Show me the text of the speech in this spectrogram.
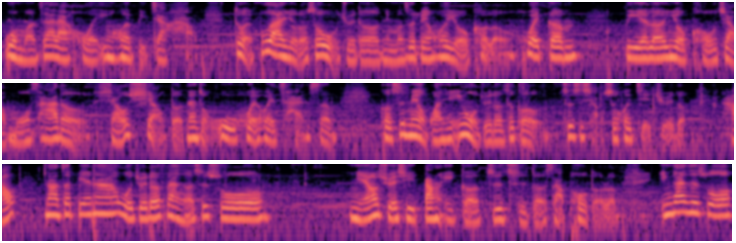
我们再来回应会比较好。对，不然有的时候我觉得你们这边会有可能会跟。别人有口角摩擦的小小的那种误会会产生，可是没有关系，因为我觉得这个这是小事会解决的。好，那这边呢、我觉得反而是说，你要学习当一个支持的 support 的人，应该是说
